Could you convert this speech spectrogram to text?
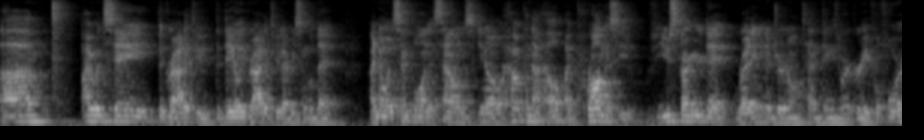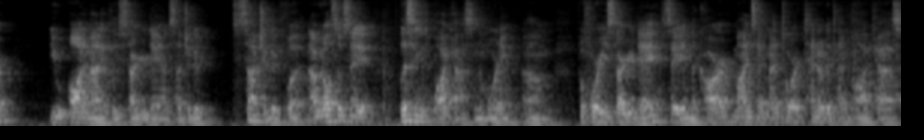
Um, I would say the gratitude, the daily gratitude every single day. I know it's simple and it sounds, you know, how can that help? I promise you, if you start your day writing in a journal 10 things you are grateful for, you automatically start your day on such a good such a good foot. And I would also say listening to podcasts in the morning um, before you start your day, say in the car, Mindset Mentor, 10 out of 10 podcast.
